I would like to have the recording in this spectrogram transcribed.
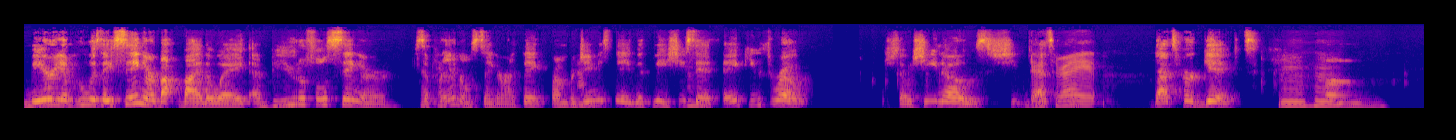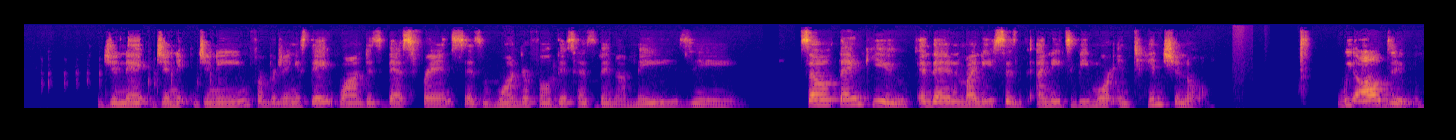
Miriam, who is a singer, by, by the way, a mm-hmm. beautiful singer, soprano singer, I think, from Virginia State with me. She mm-hmm. said, thank you, throat. So she knows. She, that's, that's right. That's her gift. Mm-hmm. Um, Janine, Janine from Virginia State, Wanda's best friend, says, Wonderful. This has been amazing. So thank you. And then my niece says, I need to be more intentional. We all do.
